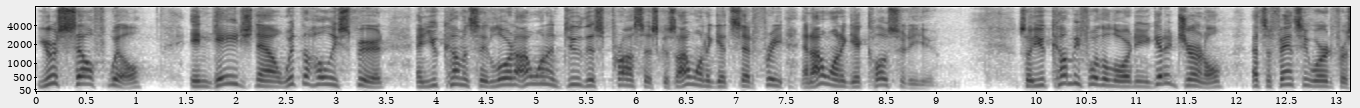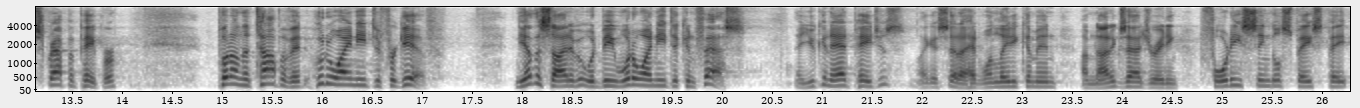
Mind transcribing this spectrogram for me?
your self will, engage now with the Holy Spirit, and you come and say, Lord, I want to do this process because I want to get set free and I want to get closer to you. So you come before the Lord and you get a journal. That's a fancy word for a scrap of paper. Put on the top of it, who do I need to forgive? The other side of it would be, what do I need to confess? Now you can add pages. Like I said, I had one lady come in, I'm not exaggerating, 40 single spaced page,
